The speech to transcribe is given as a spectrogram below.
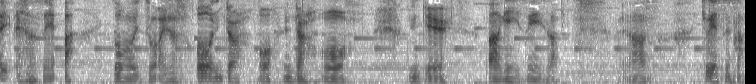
はい、すいません。あ、どうもいつもありがとうございます。おー、兄ちゃん。おー、兄ちゃん。おー、元気？あ、元気です、元気です。ありがとうございます。今日休みですか？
